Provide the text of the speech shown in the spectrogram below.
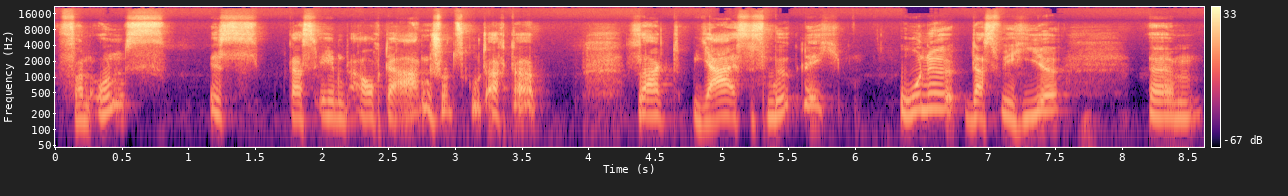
von uns ist, dass eben auch der Artenschutzgutachter sagt, ja, es ist möglich, ohne dass wir hier ähm,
